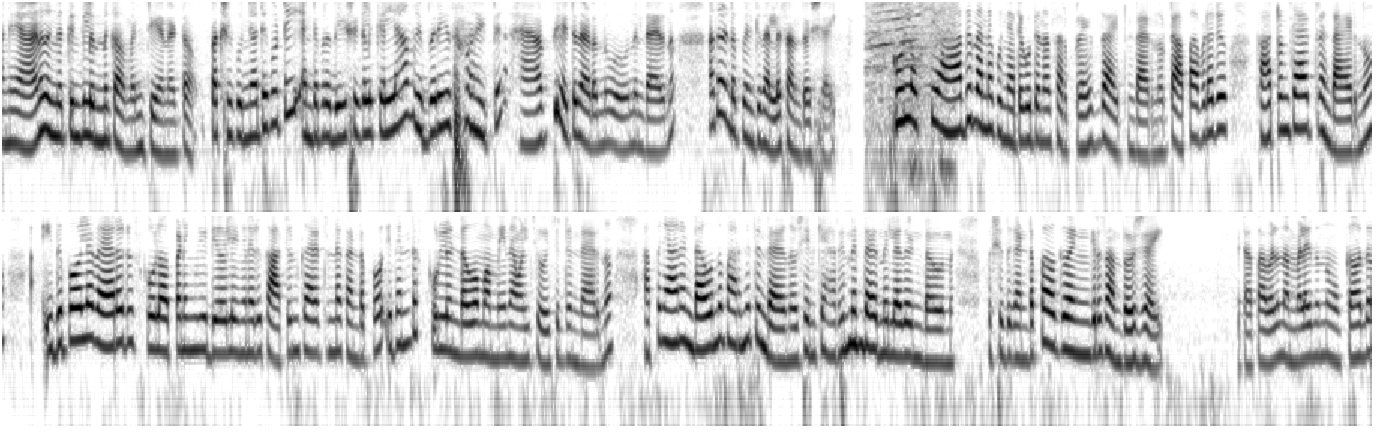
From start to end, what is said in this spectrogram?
അങ്ങനെയാണ് നിങ്ങൾക്കെങ്കിലും ഒന്ന് കമന്റ് ചെയ്യണം കേട്ടോ. പക്ഷേ കുഞ്ഞാറ്റക്കുട്ടി എന്റെ പ്രതീക്ഷകൾക്കെല്ലാം വിപരീതമായിട്ട് ഹാപ്പി ആയിട്ട് നടന്നു പോകുന്നുണ്ടായിരുന്നു. അതുകൊണ്ടപ്പോൾ എനിക്ക് നല്ല സന്തോഷമായി സ്കൂളിലെത്തി ആദ്യം തന്നെ കുഞ്ഞാറ്റക്കുട്ടി എന്നാൽ സർപ്രൈസ്ഡ് ആയിട്ടുണ്ടായിരുന്നു കേട്ടോ. അപ്പോൾ അവിടെ ഒരു കാർട്ടൂൺ ക്യാരക്ടർ ഉണ്ടായിരുന്നു. ഇതുപോലെ വേറൊരു സ്കൂൾ ഓപ്പണിംഗ് വീഡിയോയിൽ ഇങ്ങനെ ഒരു കാർട്ടൂൺ ക്യാരക്ടറിനെ കണ്ടപ്പോൾ ഇതെന്റെ സ്കൂളിൽ ഉണ്ടാവും മമ്മി നമ്മൾ ചോദിച്ചിട്ടുണ്ടായിരുന്നു. അപ്പോൾ ഞാൻ ഉണ്ടാവും എന്ന് പറഞ്ഞിട്ടുണ്ടായിരുന്നു. പക്ഷേ എനിക്ക് അറിയുന്നുണ്ടായിരുന്നില്ല അത് ഉണ്ടാവുമെന്ന്. പക്ഷെ ഇത് കണ്ടപ്പോൾ അവൾക്ക് ഭയങ്കര സന്തോഷമായി കേട്ടോ അപ്പോൾ അവൾ നമ്മളെ ഇത് നോക്കാതെ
